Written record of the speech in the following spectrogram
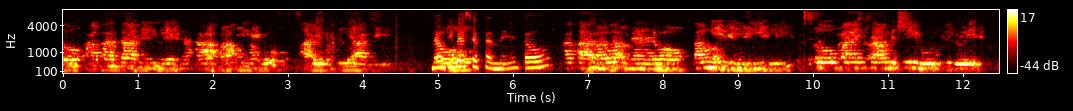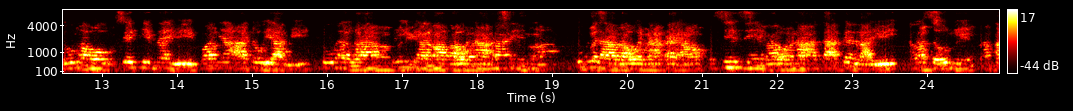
သောအာကာသနှင့်လည်းနဟာပါမီကိုအာယုပြုရမည်နောက်ဒီဘက်ဆက်ဖတ်မယ်3အာကာသဝနံတော်ကောင်းငင်ပြည်ကြီးသည်အစိုးပိုင်းချာမရှိဟုပြု၍ဒုမဟုတ်စိတ်ပြည့်မဲ့၍ပွားများအားထုတ်ရမည်သူဟလာပရိက္ခမဘာဝနာအစဉ်မှာပ ဥပ္ပစာဘာဝနာတိုင်အောင်အစဉ်စဉ်ဘာဝနာအတာတက်လာ၍နောက်ဆုံးတွင်အ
